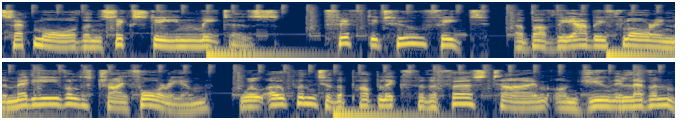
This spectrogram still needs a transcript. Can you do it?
set more than 16 meters, 52 feet, above the abbey floor in the medieval triforium, will open to the public for the first time on June 11,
